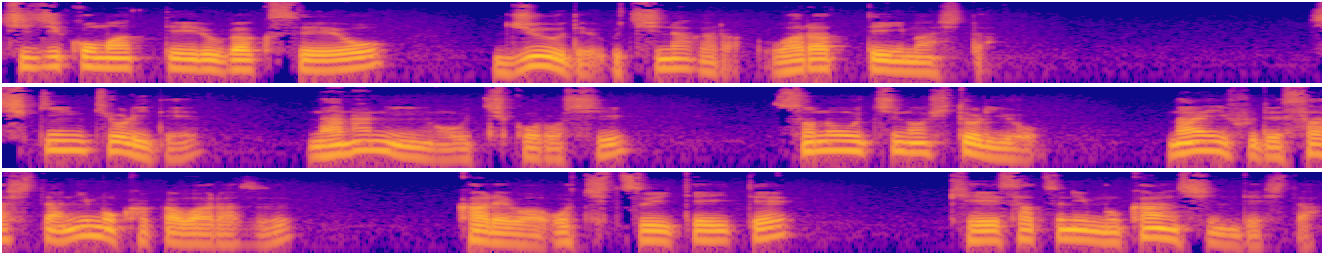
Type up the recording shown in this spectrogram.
縮こまっている学生を銃で撃ちながら笑っていました。至近距離で7人を撃ち殺し、そのうちの1人をナイフで刺したにもかかわらず、彼は落ち着いていて、警察に無関心でした。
